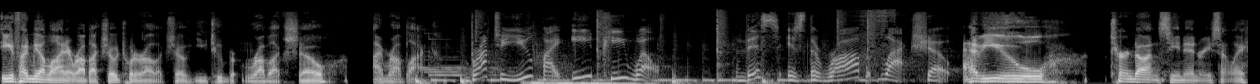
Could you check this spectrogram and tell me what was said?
You can find me online at Rob Black Show, Twitter Rob Black Show, YouTube Rob Black Show. I'm Rob Black. Brought to you by EP Wealth. This is the Rob Black Show. Have you turned on CNN recently?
